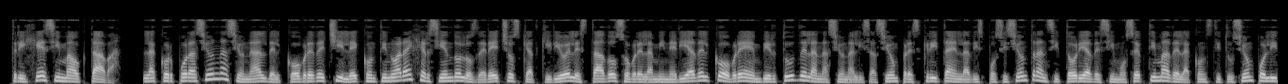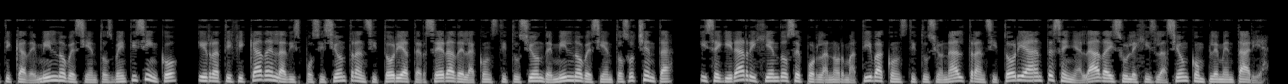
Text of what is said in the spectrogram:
Trigésima octava. La Corporación Nacional del Cobre de Chile continuará ejerciendo los derechos que adquirió el Estado sobre la minería del cobre en virtud de la nacionalización prescrita en la disposición transitoria decimoséptima de la Constitución Política de 1925, y ratificada en la disposición transitoria tercera de la Constitución de 1980, y seguirá rigiéndose por la normativa constitucional transitoria antes señalada y su legislación complementaria.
